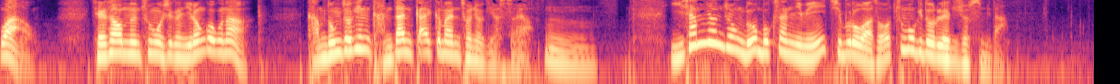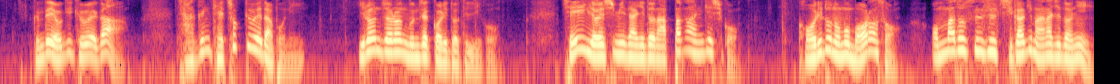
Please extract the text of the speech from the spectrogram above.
Wow. 제사 없는 추모식은 이런 거구나. 감동적인 간단 깔끔한 저녁이었어요. 음 2, 3년 정도 목사님이 집으로 와서 추모 기도를 해주셨습니다. 근데 여기 교회가 작은 개척교회다 보니 이런저런 문제거리도 들리고 제일 열심히 다니던 아빠가 안 계시고 거리도 너무 멀어서 엄마도 슬슬 지각이 많아지더니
